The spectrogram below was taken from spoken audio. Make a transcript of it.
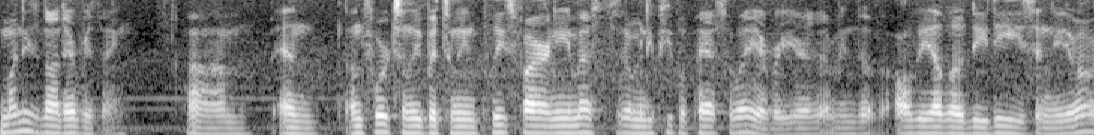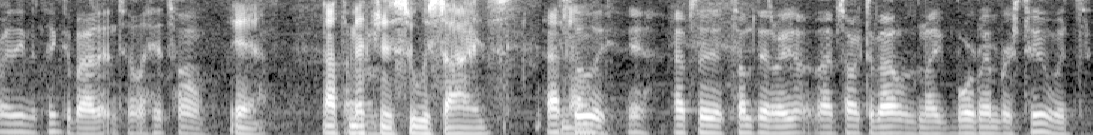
money's not everything. Um, and unfortunately, between police, fire, and EMS, so many people pass away every year. I mean, the, all the LODDs, and you don't really even think about it until it hits home. Yeah. Not to mention the suicides. you know. Absolutely, yeah, absolutely. It's something I- I've talked about with my board members too. It's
